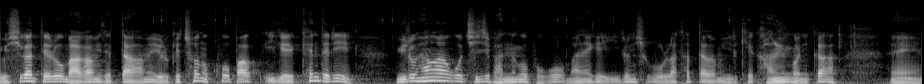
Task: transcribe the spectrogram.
요 시간대로 마감이 됐다 하면 이렇게 쳐놓고 막 이게 캔들이 위로 향하고 지지받는 거 보고 만약에 이런 식으로 올라탔다 그러면 이렇게 가는 거니까 네,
